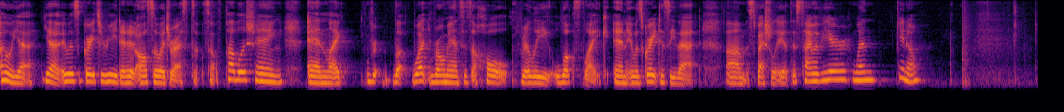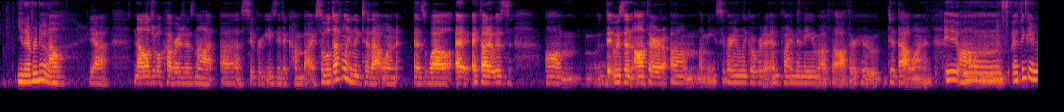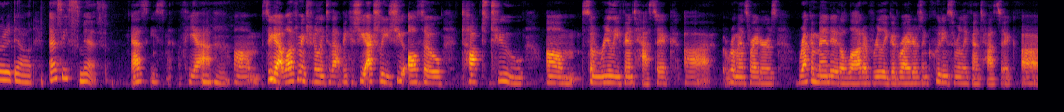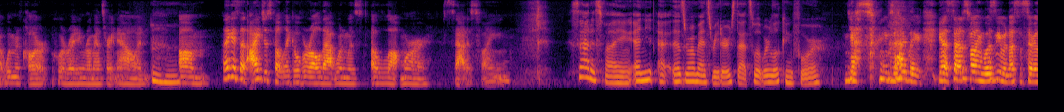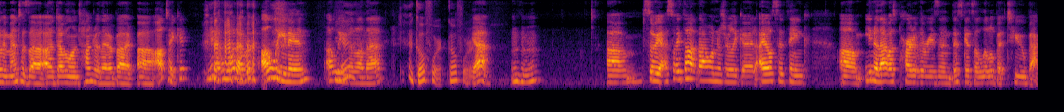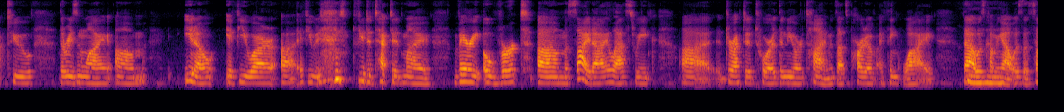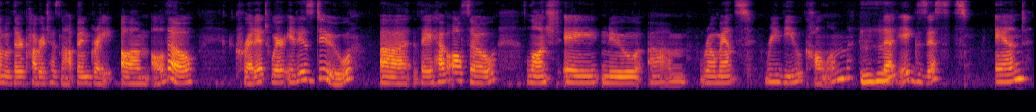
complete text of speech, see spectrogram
Oh yeah, yeah, it was great to read, and it also addressed self-publishing and like r- what romance as a whole really looks like, and it was great to see that, um, especially at this time of year when you know you never know. No, yeah, knowledgeable coverage is not uh, super easy to come by, so we'll definitely link to that one as well. I, I thought it was um, it was an author. Um, let me see if I can link over to and find the name of the author who did that one. It um, was, I think I wrote it down. S. E. Smith. S. E. Smith, yeah. Mm-hmm. Um, so yeah, we'll have to make sure to link to that because she actually she also talked to um, some really fantastic uh, romance writers recommended a lot of really good writers, including some really fantastic uh, women of color who are writing romance right now. And um, like I said, I just felt like overall that one was a lot more satisfying. Satisfying. And y- as romance readers, that's what we're looking for. Yes, exactly. Yeah, satisfying wasn't even necessarily meant as a, a double entendre there, but uh, I'll take it. You know, whatever. I'll lean in. I'll lean Yeah. in on that. Yeah, go for it. Go for it. Yeah. Mm-hmm. Um, so yeah, so I thought that one was really good. I also think, um, you know, that was part of the reason this gets a little bit too back to the reason why, um, you know, if you are, uh, if you if you detected my very overt um, side eye last week, uh, directed toward the New York Times, that's part of I think why that was coming out was that some of their coverage has not been great. Um, although credit where it is due, uh, they have also launched a new um, romance review column that exists and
